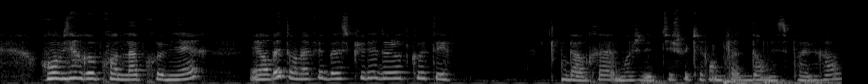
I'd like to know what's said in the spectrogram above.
on vient reprendre la première et en fait on la fait basculer de l'autre côté. Donc après, moi j'ai des petits cheveux qui rentrent pas dedans, mais c'est pas grave.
